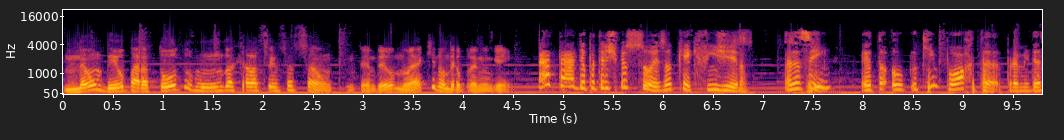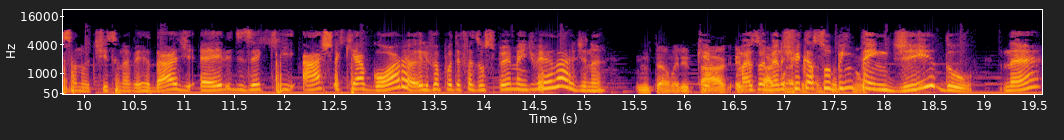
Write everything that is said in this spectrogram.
não deu para todo mundo aquela sensação, entendeu? Não é que não deu para ninguém. Ah, tá, deu para três pessoas, ok, que fingiram. Mas assim, tô, o, o, que importa para mim dessa notícia, na verdade, é ele dizer que acha que agora ele vai poder fazer o Superman de verdade, né? Então, ele tá. ele mais tá ou menos fica subentendido, né?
